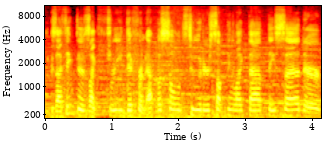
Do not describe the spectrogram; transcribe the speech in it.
Because I think there's like three different episodes to it or something like that they said or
